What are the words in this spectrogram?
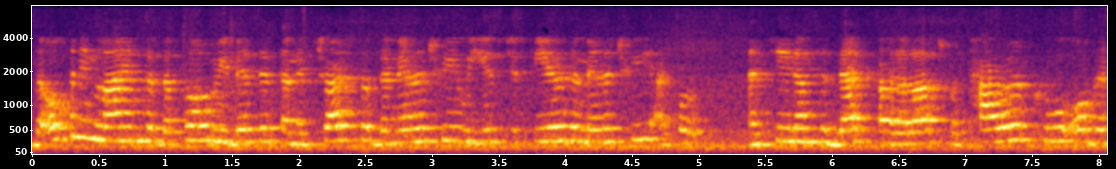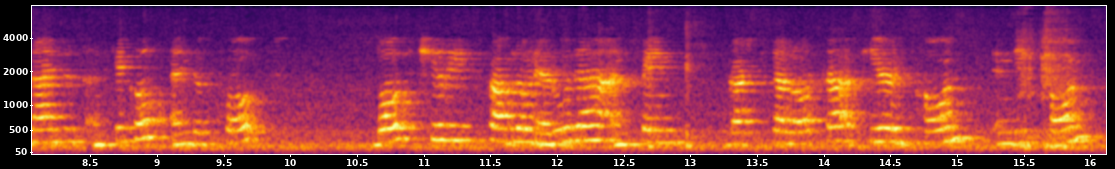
The opening lines of the poem revisit the mistrust of the military. We used to fear the military, I quote, and see them to death out of lust for power, cool organizers, and fickle, end of quote. Both Chile's Pablo Neruda and Spain's Garcia Lorca appear in poems, in these poems.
